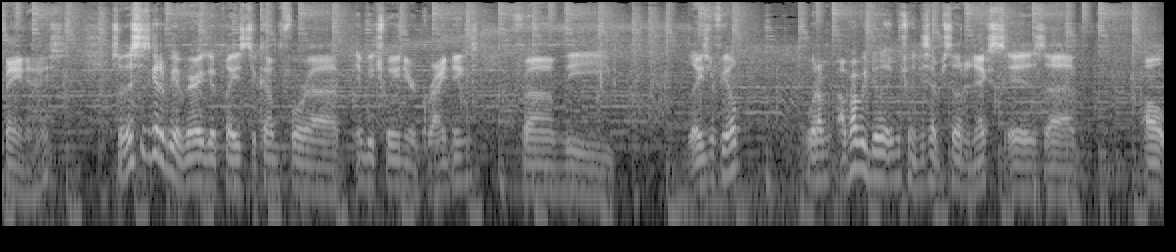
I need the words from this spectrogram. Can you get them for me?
Very nice. So this is going to be a very good place to come for uh, in between your grindings from the laser field. What I'm, I'll probably do in between this episode and next is uh, I'll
